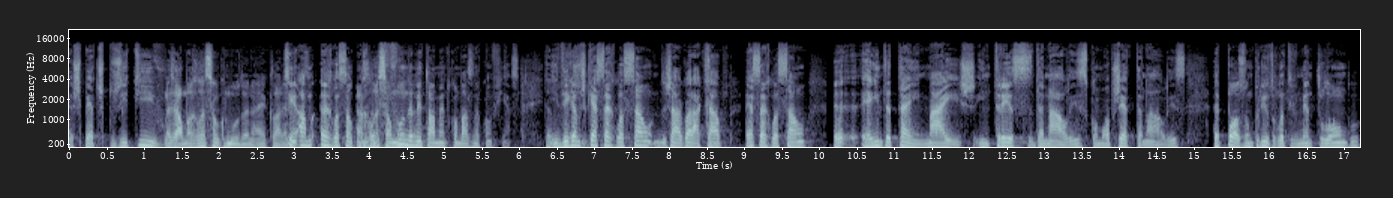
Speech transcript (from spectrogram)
aspectos positivos. Mas há uma relação que muda, não é? Claro. Sim, há a relação que a muda, relação fundamentalmente muda. com base na confiança. Então, e digamos que essa relação, já agora acabo, sim essa relação eh, ainda tem mais interesse de análise, como objeto de análise, após um período relativamente longo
